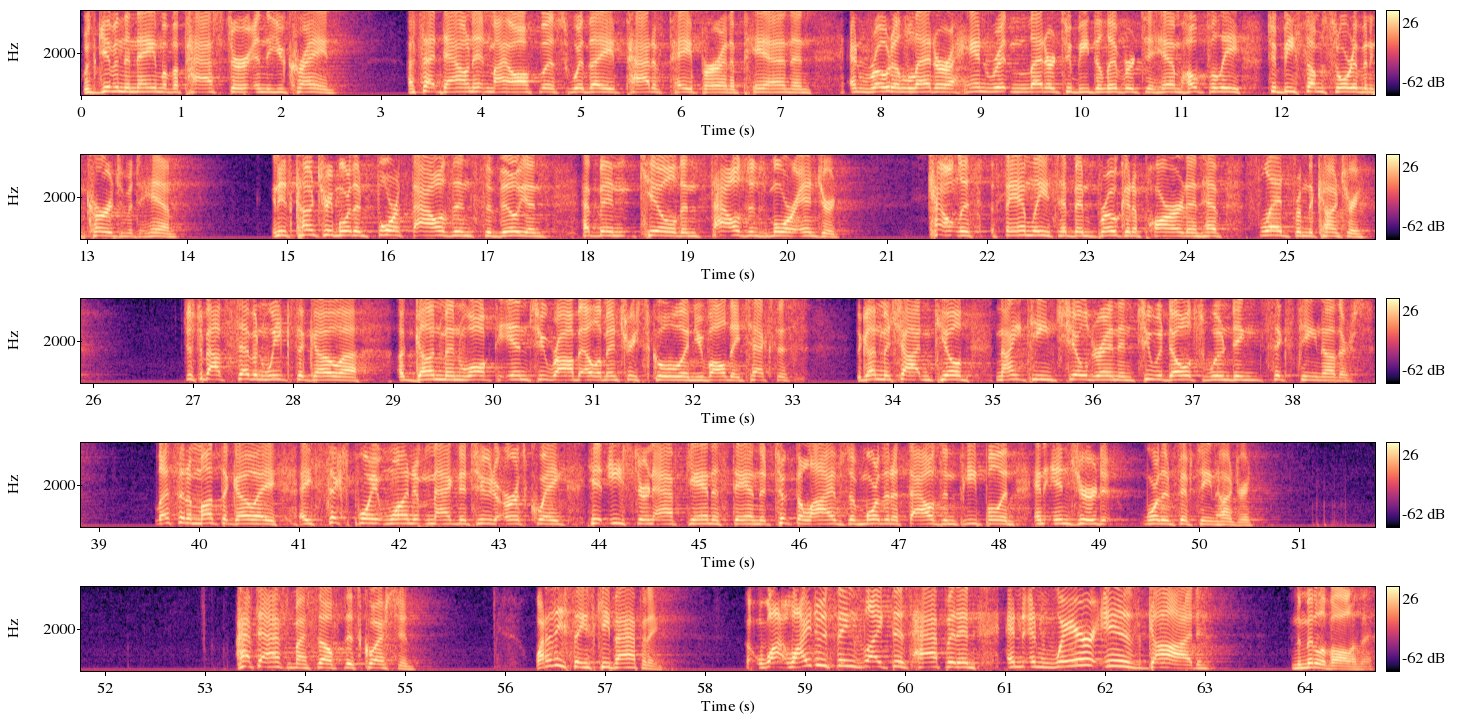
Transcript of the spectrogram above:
was given the name of a pastor in the Ukraine. I sat down in my office with a pad of paper and a pen and, and wrote a letter, a handwritten letter to be delivered to him, hopefully to be some sort of an encouragement to him. In his country, more than 4,000 civilians have been killed and thousands more injured. Countless families have been broken apart and have fled from the country. Just about seven weeks ago, uh, a gunman walked into Robb Elementary School in Uvalde, Texas. The gunman shot and killed 19 children and two adults, wounding 16 others. Less than a month ago, a, a 6.1 magnitude earthquake hit eastern Afghanistan that took the lives of more than a thousand people and, and injured more than 1,500. I have to ask myself this question Why do these things keep happening? Why, why do things like this happen? And, and, and where is God in the middle of all of it?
